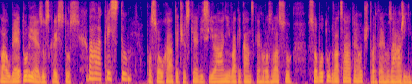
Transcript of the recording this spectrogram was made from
Laudetur Jezus Christus. Chvála Kristu. Posloucháte české vysílání Vatikánského rozhlasu v sobotu 24. září.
